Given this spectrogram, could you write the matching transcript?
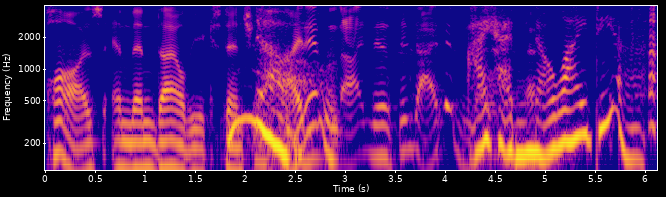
pause and then dial the extension. No. I didn't. I, just, I didn't. I had that. no idea.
